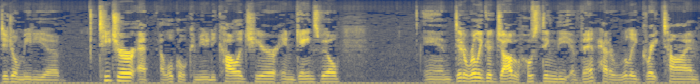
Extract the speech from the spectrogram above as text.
digital media teacher at a local community college here in Gainesville and did a really good job of hosting the event. Had a really great time.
